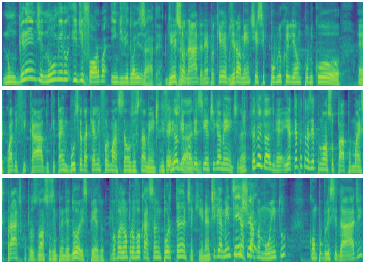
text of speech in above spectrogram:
num grande número e de forma individualizada. direcionada, né? Porque geralmente esse público ele é um público é, qualificado, que está em busca daquela informação justamente, diferente do que acontecia antigamente, né? É verdade. É, e até para trazer para o nosso papo mais prático para os nossos empreendedores, Pedro, vou fazer uma provocação importante aqui, né? Antigamente Deixa- se gastava muito com publicidade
